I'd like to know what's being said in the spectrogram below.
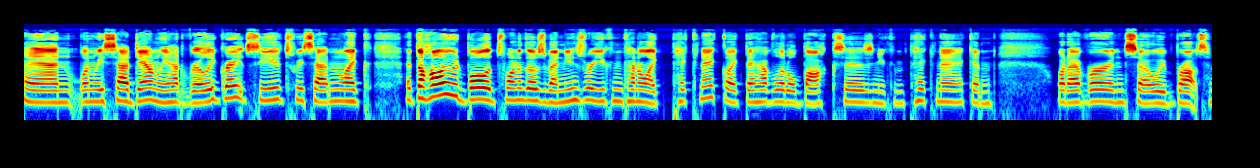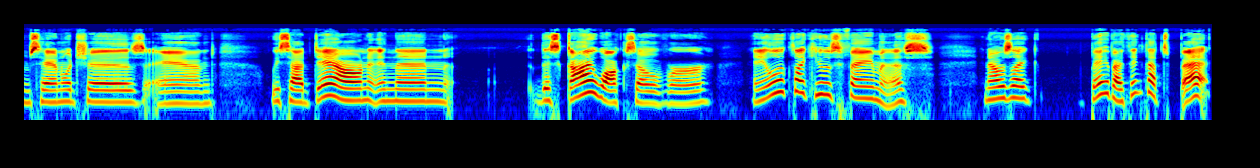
And when we sat down, we had really great seats. We sat in like at the Hollywood Bowl, it's one of those venues where you can kind of like picnic. Like they have little boxes and you can picnic and whatever. And so we brought some sandwiches and we sat down. And then this guy walks over and he looked like he was famous. And I was like, babe, I think that's Beck.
